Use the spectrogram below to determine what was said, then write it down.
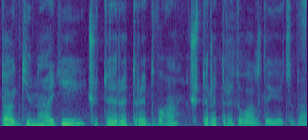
Так, Геннадій 432. 432, здається, да?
